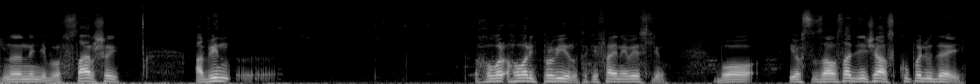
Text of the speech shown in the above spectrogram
Ну, нині був старший, а він е, говорить про віру, такий файний вислів. Бо і за останній час купа людей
